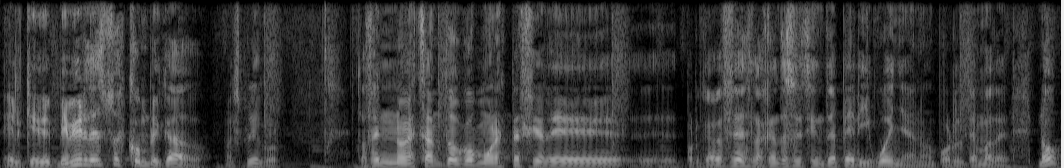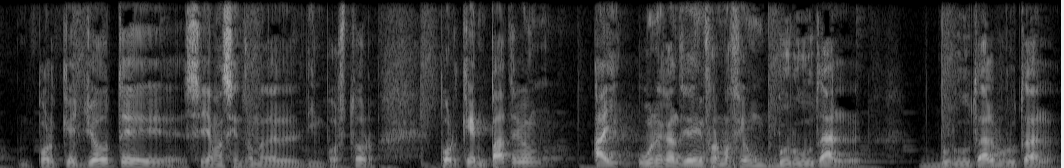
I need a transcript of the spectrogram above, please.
El que vivir de esto es complicado, me explico. Entonces no es tanto como una especie de... eh, Porque a veces la gente se siente perigüeña, ¿no? Por el tema de... No, porque yo te... Se llama síndrome del impostor. Porque en Patreon hay una cantidad de información brutal. Brutal, brutal.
